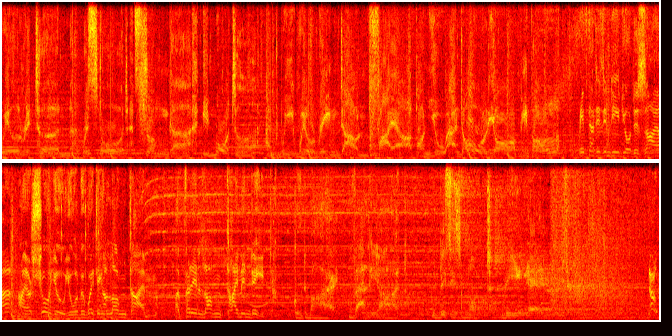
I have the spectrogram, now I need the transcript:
will return, restored, stronger, immortal, and we will rain down fire upon you and all your people. If that is indeed your desire, I assure you, you will be waiting a long time. A very long time indeed. Goodbye, Valiant. This is not the end. No!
